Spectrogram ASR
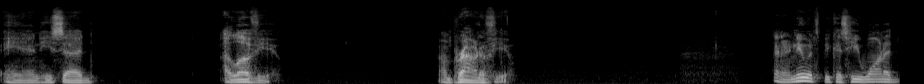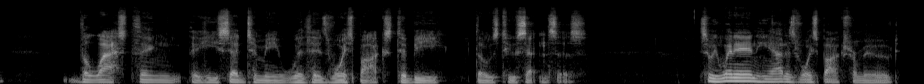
and he said, I love you. I'm proud of you. And I knew it's because he wanted the last thing that he said to me with his voice box to be those two sentences. So he went in, he had his voice box removed,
